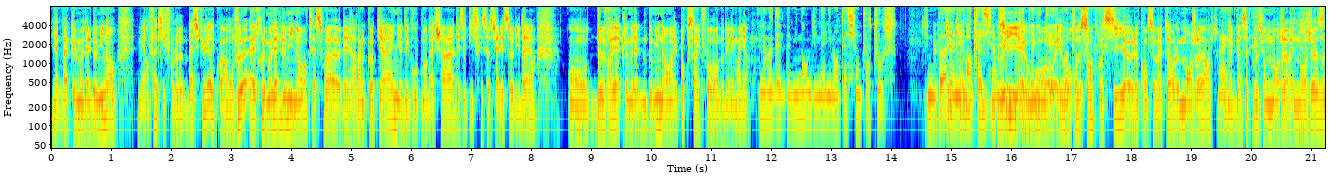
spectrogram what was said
Il n'y a mm. pas que le modèle dominant. Mais en fait, il faut le basculer. Quoi. On veut être le modèle dominant, que ce soit euh, des jardins de cocagne, des groupements d'achat, des épiceries sociales et solidaires. On devrait être le modèle dominant et pour ça, il faut en donner les moyens. Le modèle dominant d'une alimentation pour tous d'une bonne alimentation. Oui, et, où on, et recentre aussi euh, le consommateur, le mangeur. On aime bien cette notion de mangeur et de mangeuse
